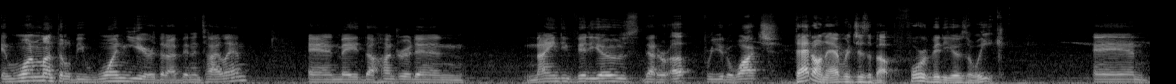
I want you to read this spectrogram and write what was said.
in one month it'll be one year that I've been in Thailand and made the 190 videos that are up for you to watch. That on average is about four videos a week. And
